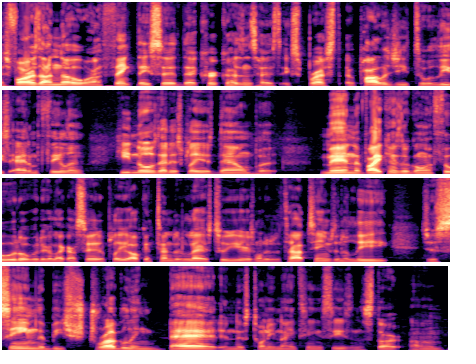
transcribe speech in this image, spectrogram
as far as I know, or I think they said that Kirk Cousins has expressed apology to at least Adam Thielen. He knows that his play is down, but man, the Vikings are going through it over there. Like I said, a playoff contender the last two years, one of the top teams in the league, just seem to be struggling bad in this 2019 season start. Um,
